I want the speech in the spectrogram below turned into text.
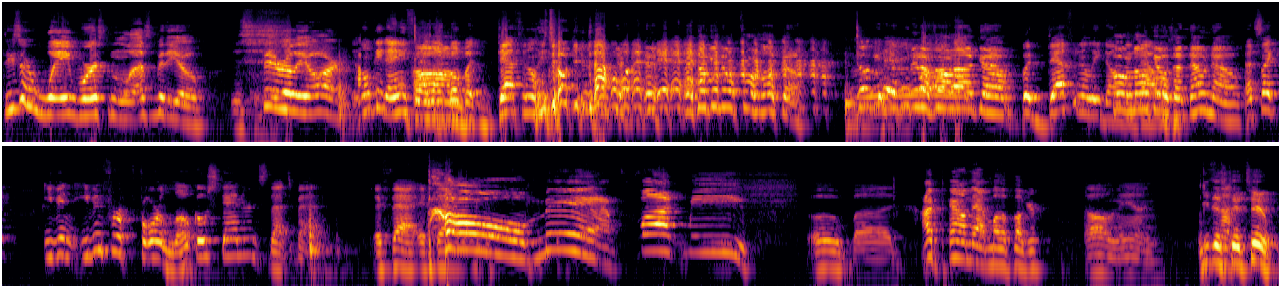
These are way worse than the last video. This They really are. Don't get any Four Um, Loco, but definitely don't get that one. Don't get no Four Loco. don't get any Get no Four Loco. but definitely don't Four get that Loco is a no-no. That's like even even for Four Loco standards, that's bad. If that if that Oh man, fuck me. oh bud I pound that motherfucker. oh man You just not- did too.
